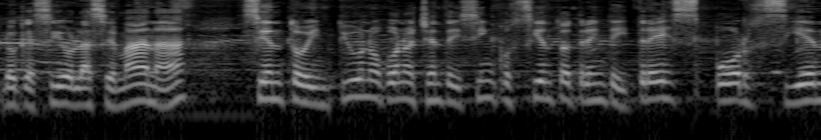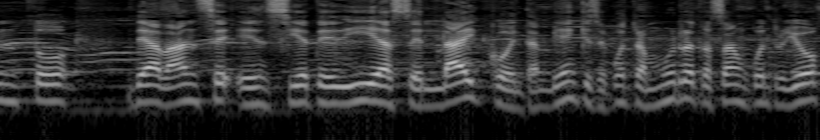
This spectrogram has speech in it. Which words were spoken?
lo que ha sido la semana. 121,85, 133% de avance en 7 días. El Litecoin también que se encuentra muy retrasado, encuentro yo,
